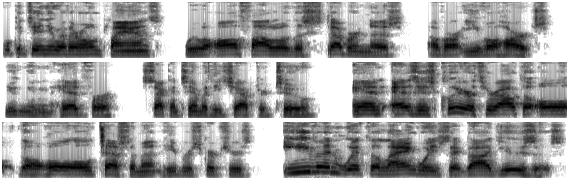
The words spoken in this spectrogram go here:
We'll continue with our own plans. We will all follow the stubbornness of our evil hearts. You can head for 2 Timothy chapter 2. And as is clear throughout the old, the whole Old Testament, Hebrew scriptures, even with the language that God uses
